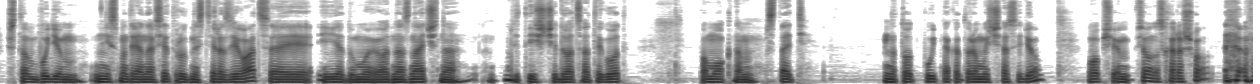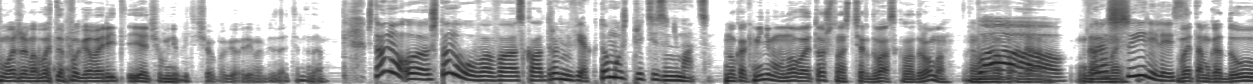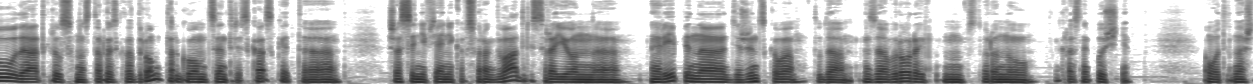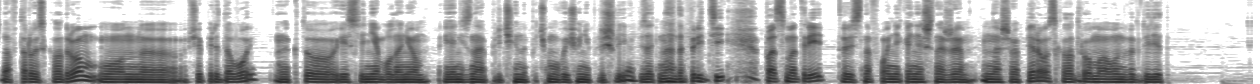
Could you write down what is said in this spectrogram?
что будем, несмотря на все трудности, развиваться. И, и я думаю, однозначно 2020 год помог нам стать на тот путь, на который мы сейчас идем. В общем, все у нас хорошо. Можем об этом поговорить и о чем-нибудь еще поговорим обязательно, да. Что, ну, э, что нового в скалодроме вверх? Кто может прийти заниматься? Ну, как минимум, новое то, что у нас теперь два скалодрома. Вау! Мы, да, Вы да, расширились. В этом году, да, открылся у нас второй скалодром в торговом центре «Сказка». Это шоссе нефтяников 42, адрес район э, Репина, Дзержинского, туда, за Авророй, в сторону Красной площади. Вот это наш, да, второй скалодром, он э, вообще передовой. Кто, если не был на нем, я не знаю причины, почему вы еще не пришли, обязательно надо прийти, посмотреть. То есть на фоне, конечно же, нашего первого скалодрома он выглядит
